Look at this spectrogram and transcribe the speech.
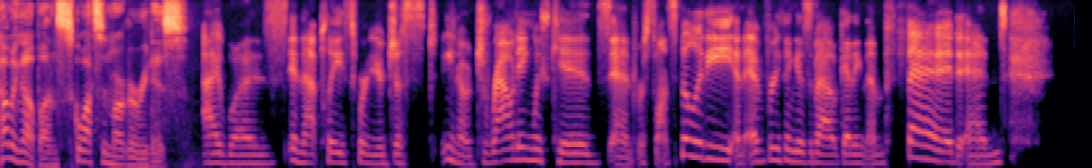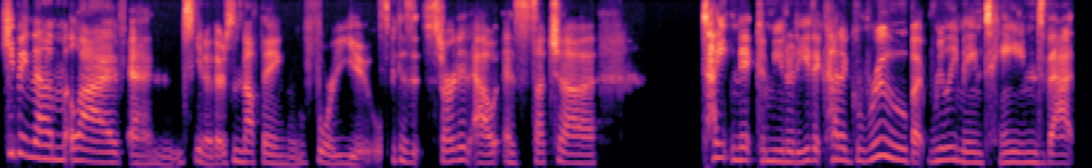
Coming up on Squats and Margaritas. I was in that place where you're just, you know, drowning with kids and responsibility, and everything is about getting them fed and keeping them alive. And, you know, there's nothing for you. It's because it started out as such a tight knit community that kind of grew, but really maintained that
